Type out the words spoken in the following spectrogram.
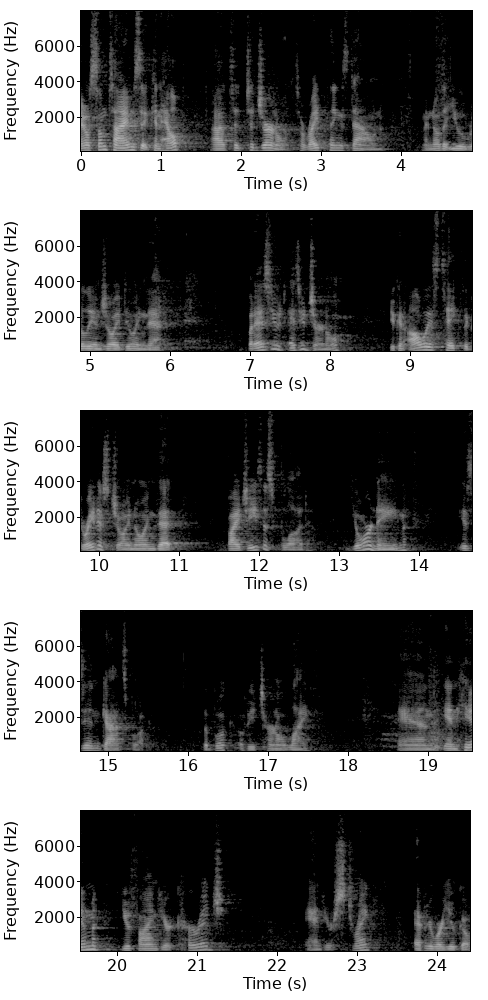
I know sometimes it can help uh, to, to journal, to write things down. I know that you really enjoy doing that. But as you, as you journal, you can always take the greatest joy knowing that by Jesus' blood, your name is in God's book, the book of eternal life. And in Him, you find your courage and your strength everywhere you go.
